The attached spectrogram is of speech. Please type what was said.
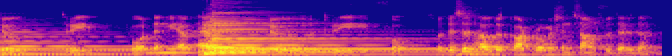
two, three, four. Then we have F. Two, three, four. So this is how the chord progression sounds with the rhythm.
